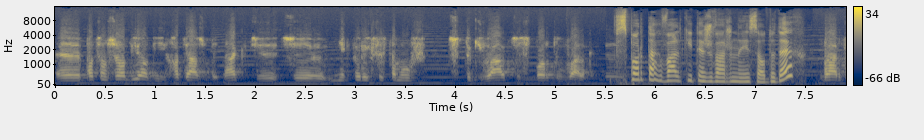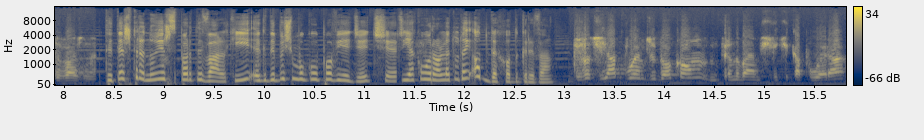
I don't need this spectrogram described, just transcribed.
E, począwszy od jogi chociażby, tak? Czy, czy niektórych systemów sztuki walk, czy sportów walk. W sportach walki też ważny jest oddech? Bardzo ważne. Ty też trenujesz sporty walki. Gdybyś mógł powiedzieć, jaką rolę tutaj oddech odgrywa? To znaczy ja byłem judoką, trenowałem w świecie capoeira,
